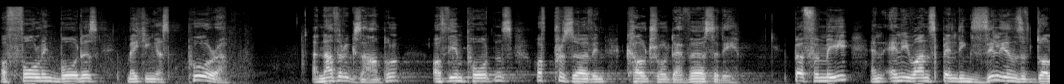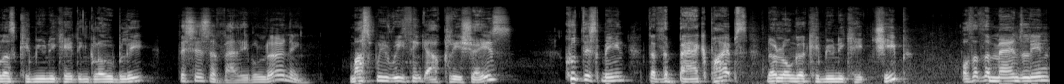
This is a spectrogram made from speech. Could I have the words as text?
of falling borders making us poorer. Another example of the importance of preserving cultural diversity. But for me and anyone spending zillions of dollars communicating globally, this is a valuable learning. Must we rethink our cliches? Could this mean that the bagpipes no longer communicate cheap? Or that the mandolin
